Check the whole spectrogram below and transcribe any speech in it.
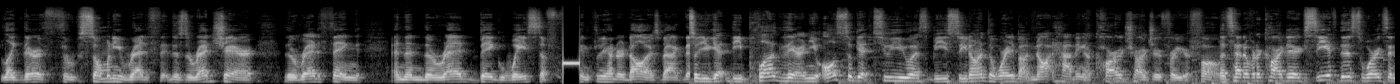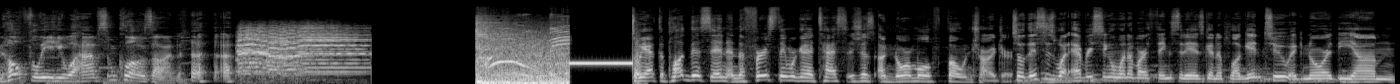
like there are th so many red, there's the red chair, the red thing, and then the red big waste of $300 back then. So you get the plug there and you also get two USBs so you don't have to worry about not having a car charger for your phone. Let's head over to Car Derek, see if this works, and hopefully he will have some clothes on. So we have to plug this in, and the first thing we're gonna test is just a normal phone charger. So this is what every single one of our things today is gonna plug into. Ignore the, um,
